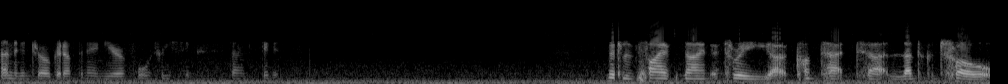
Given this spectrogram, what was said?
London Control, good afternoon, Euro 436, down ticket. Midland 593, uh, contact uh, London Control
